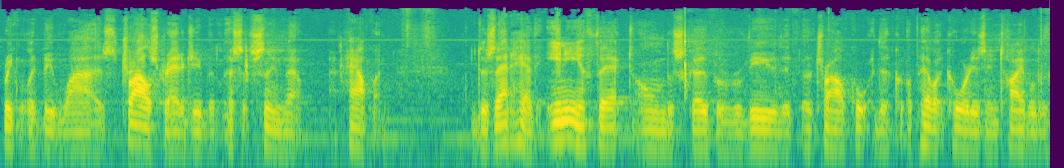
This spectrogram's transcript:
frequently be wise trial strategy, but let's assume that happened. Does that have any effect on the scope of review that the trial court, the appellate court is entitled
